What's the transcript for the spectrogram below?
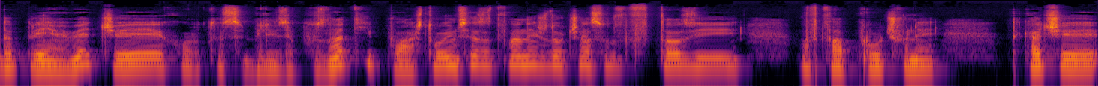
да приемеме, че хората са били запознати, плащало им се за това нещо да участват в, този, в това проучване. Така че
